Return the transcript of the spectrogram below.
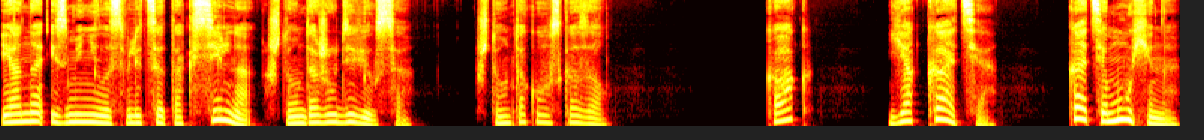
и она изменилась в лице так сильно, что он даже удивился. Что он такого сказал? «Как? Я Катя. Катя Мухина.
